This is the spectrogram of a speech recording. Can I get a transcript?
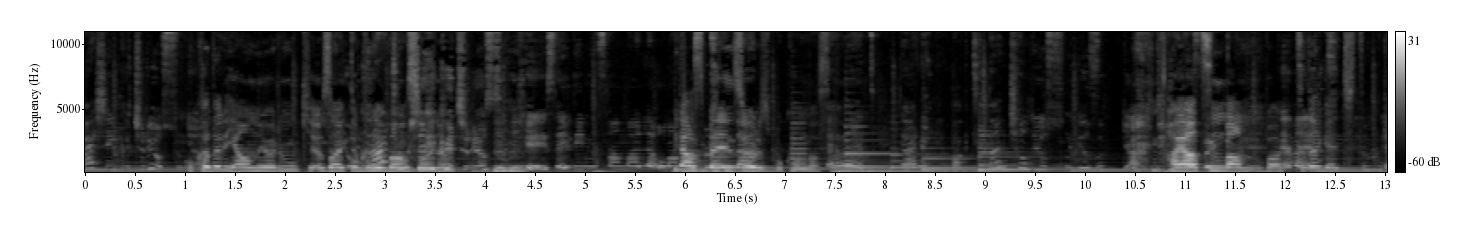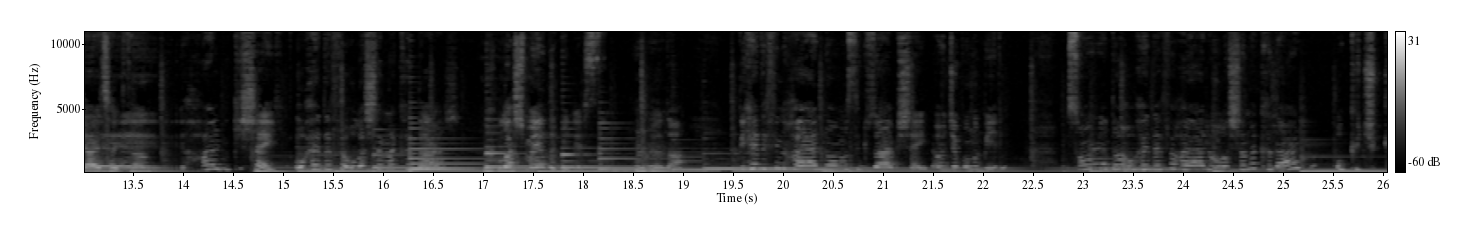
her şeyi kaçırıyorsun yani. O kadar iyi anlıyorum ki özellikle o bu kadar yıldan çok şeyi sonra. kaçırıyorsun Hı hı. ki sevdiğin insanlarla olan Biraz benziyoruz bu konuda sana. Evet yani vaktinden çalıyorsun yazık yani. Hayatından vakti de Evet. geçtim gerçekten. Ee, halbuki şey, o hedefe ulaşana kadar ulaşmaya da bilirsin Hı hı. burada. Bir hedefin hayalin olması güzel bir şey. Önce bunu bil. Sonra da o hedefe hayale ulaşana kadar o küçük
